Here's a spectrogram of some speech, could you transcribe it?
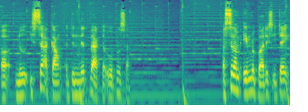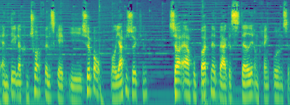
og nød især gavn af det netværk, der åbnede sig og selvom AIM Robotics i dag er en del af kontorfællesskab i Søborg, hvor jeg besøgte hende, så er robotnetværket stadig omkring Odense.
